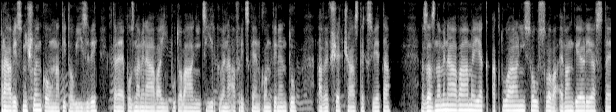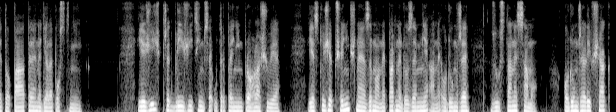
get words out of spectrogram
Právě s myšlenkou na tyto výzvy, které poznamenávají putování církve na africkém kontinentu a ve všech částech světa, zaznamenáváme, jak aktuální jsou slova Evangelia z této páté neděle postní. Ježíš před blížícím se utrpením prohlašuje, jestliže pšeničné zrno nepadne do země a neodumře, zůstane samo. Odumřeli však,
